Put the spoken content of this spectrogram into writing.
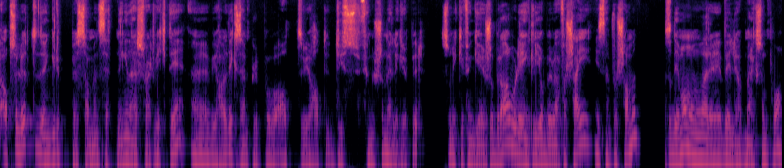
Absolutt, den gruppesammensetningen er svært viktig. Eh, vi har et eksempel på at vi har hatt dysfunksjonelle grupper som ikke fungerer så bra, hvor de egentlig jobber hver for seg istedenfor sammen. Så Det må man være veldig oppmerksom på.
